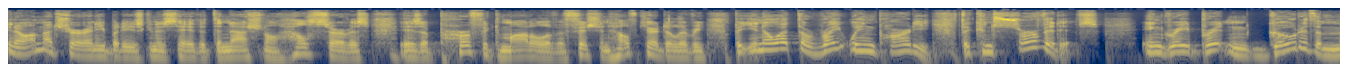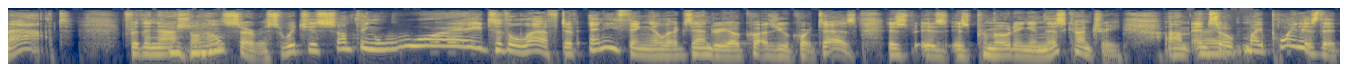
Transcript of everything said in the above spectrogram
you know, I'm not sure anybody is going to say that the National Health Service is a perfect model of efficient healthcare delivery. But you know what? The right wing party The conservatives in Great Britain go to the mat for the National mm-hmm. Health Service, which is something way to the left of anything Alexandria Ocasio Cortez is, is, is promoting in this country. Um, and right. so my point is that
